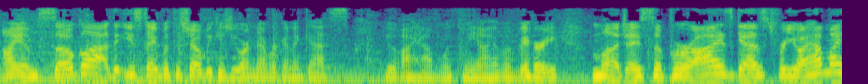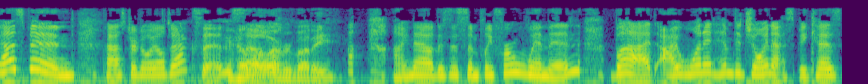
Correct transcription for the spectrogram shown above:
I am so glad that you stayed with the show because you are never going to guess who I have with me. I have a very much a surprise guest for you. I have my husband, Pastor Doyle Jackson. Hello, So- everybody. I know this is simply for women, but I wanted him to join us because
